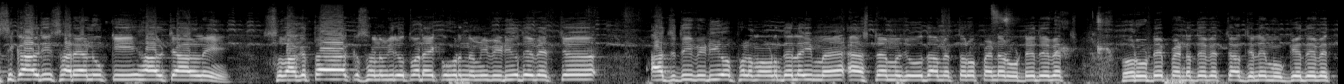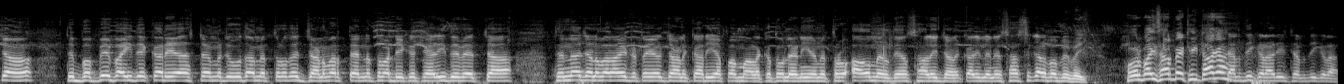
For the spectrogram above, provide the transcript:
ਸ਼੍ਰੀ ਅਕਾਲ ਜੀ ਸਾਰਿਆਂ ਨੂੰ ਕੀ ਹਾਲ ਚਾਲ ਨੇ? ਸਵਾਗਤ ਹੈ ਕਿਸਾਨ ਵੀਰੋ ਤੁਹਾਡਾ ਇੱਕ ਹੋਰ ਨਵੀਂ ਵੀਡੀਓ ਦੇ ਵਿੱਚ। ਅੱਜ ਦੀ ਵੀਡੀਓ ਫਿਲਮਾਉਣ ਦੇ ਲਈ ਮੈਂ ਇਸ ਟਾਈਮ ਮੌਜੂਦ ਆ ਮਿੱਤਰੋ ਪਿੰਡ ਰੋਡੇ ਦੇ ਵਿੱਚ। ਰੋਡੇ ਪਿੰਡ ਦੇ ਵਿੱਚ ਆ ਜ਼ਿਲ੍ਹੇ ਮੋਗੇ ਦੇ ਵਿੱਚ ਆ। ਤੇ ਬੱਬੇ ਬਾਈ ਦੇ ਘਰੇ ਇਸ ਟਾਈਮ ਮੌਜੂਦ ਆ ਮਿੱਤਰੋ ਤੇ ਜਾਨਵਰ ਤਿੰਨ ਤੁਹਾਡੀ ਕਚਹਿਰੀ ਦੇ ਵਿੱਚ ਆ। ਤਿੰਨਾਂ ਜਾਨਵਰਾਂ ਦੀ ਡਿਟੇਲ ਜਾਣਕਾਰੀ ਆਪਾਂ ਮਾਲਕ ਤੋਂ ਲੈਣੀ ਆ ਮਿੱਤਰੋ। ਆਓ ਮਿਲਦੇ ਆ ਸਾਰੀ ਜਾਣਕਾਰੀ ਲੈਣੇ ਸਤਿ ਸ਼੍ਰੀ ਅਕਾਲ ਬੱਬੇ ਬਾਈ। ਹੋਰ ਬਾਈ ਸਰਵੇ ਠੀਕ ਠਾਕ ਆ? ਚੜ੍ਹਦੀ ਕਲਾ ਜੀ ਚੜ੍ਹਦੀ ਕਲਾ।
